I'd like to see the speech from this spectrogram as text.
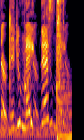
wonder, did you make this?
